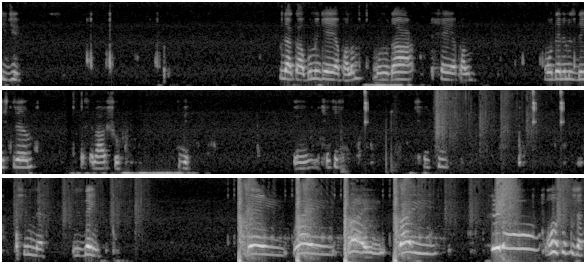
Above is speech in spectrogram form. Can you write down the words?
İtici. Bir dakika bunu G yapalım. Bunu da H yapalım. Modelimizi değiştirelim. Mesela şu gibi. Ee, çekil. Çekil. Şimdi izleyin. Vay vay vay vay. Hila. Oha çok güzel.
